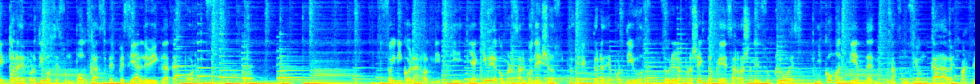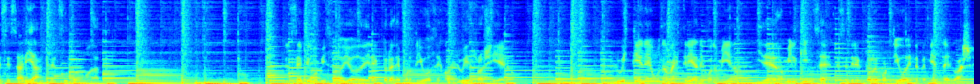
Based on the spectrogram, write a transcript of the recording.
Directores Deportivos es un podcast especial de Big Data Sports. Soy Nicolás Rodnitsky y aquí voy a conversar con ellos, los directores deportivos, sobre los proyectos que desarrollan en sus clubes y cómo entienden una función cada vez más necesaria en el fútbol moderno. El séptimo episodio de Directores Deportivos es con Luis Roggiero. Luis tiene una maestría en economía y desde 2015 es el director deportivo de Independiente del Valle.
